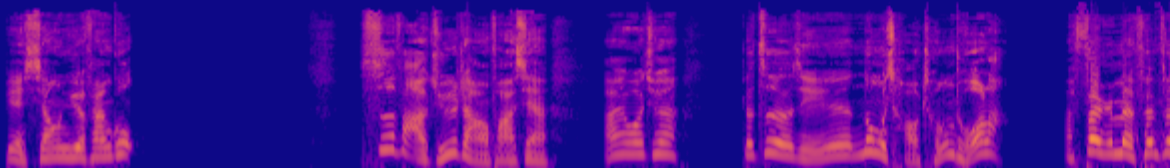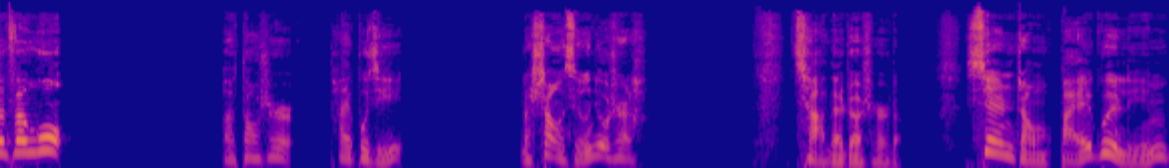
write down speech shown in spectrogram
便相约翻供。司法局长发现，哎，我去，这自己弄巧成拙了啊！犯人们纷纷翻供，啊，倒是他也不急，那上刑就是了。恰在这时的，县长白桂林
